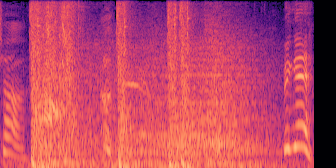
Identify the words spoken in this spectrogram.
차. 백에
